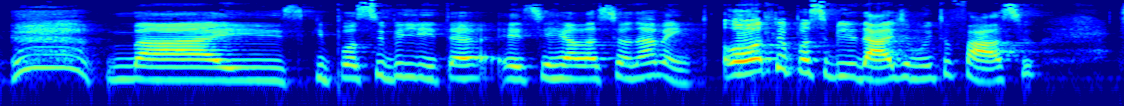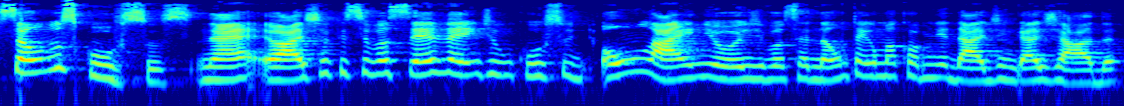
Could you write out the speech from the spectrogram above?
Mas que possibilita esse relacionamento. Outra possibilidade muito fácil são nos cursos, né? Eu acho que se você vende um curso online hoje, você não tem uma comunidade engajada,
